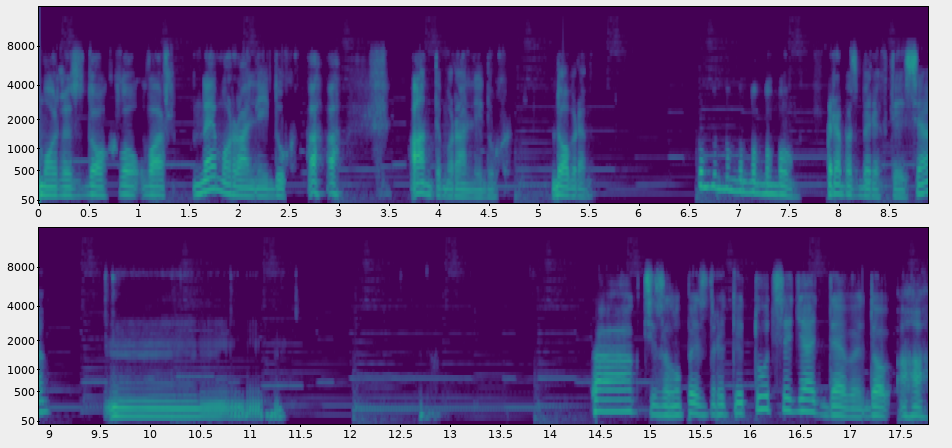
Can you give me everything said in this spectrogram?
Може, здохло ваш неморальний дух? Ха-ха. Антиморальний дух. Добре. Треба зберегтися. Так, ці залупиздрики тут сидять. Де ви? До... Ага,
